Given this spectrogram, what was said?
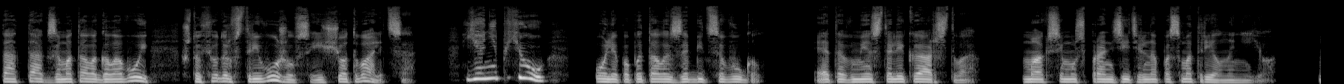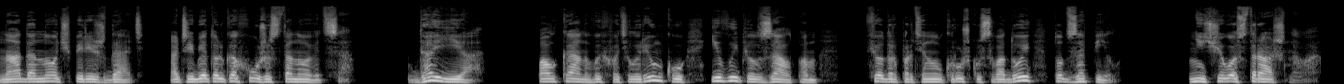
Та так замотала головой, что Федор встревожился, еще отвалится. «Я не пью!» — Оля попыталась забиться в угол. «Это вместо лекарства». Максимус пронзительно посмотрел на нее. «Надо ночь переждать, а тебе только хуже становится». «Да я!» Полкан выхватил рюмку и выпил залпом. Федор протянул кружку с водой, тот запил. «Ничего страшного»,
